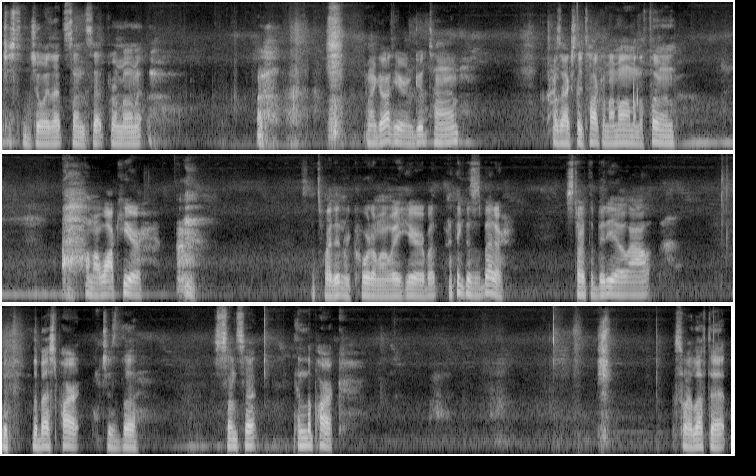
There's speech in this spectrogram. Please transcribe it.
Just enjoy that sunset for a moment. And I got here in good time. I was actually talking to my mom on the phone on my walk here. That's why I didn't record on my way here, but I think this is better. Start the video out with the best part, which is the sunset in the park. So I left at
